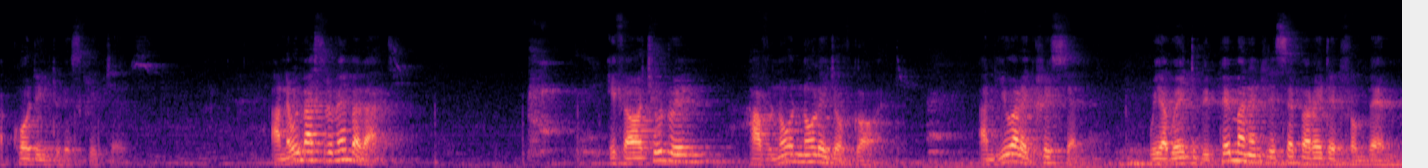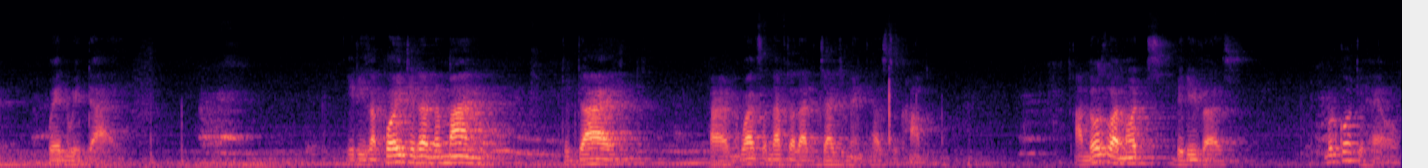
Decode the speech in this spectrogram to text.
according to the scriptures. And we must remember that. If our children have no knowledge of God, and you are a Christian, we are going to be permanently separated from them when we die. It is appointed unto man to die, and once and after that, judgment has to come. And those who are not believers will go to hell,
